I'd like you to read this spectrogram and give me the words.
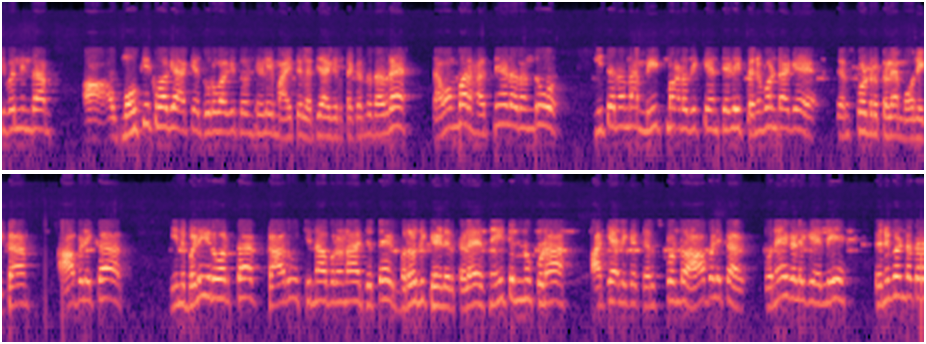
ಶಿವನಿಂದ ಮೌಖಿಕವಾಗಿ ಆಕೆ ದೂರವಾಗಿತ್ತು ಅಂತ ಹೇಳಿ ಮಾಹಿತಿ ಲಭ್ಯ ನವೆಂಬರ್ ಹದಿನೇಳರಂದು ಈತನನ್ನ ಮೀಟ್ ಮಾಡೋದಕ್ಕೆ ಅಂತ ಹೇಳಿ ಪೆನುಗೊಂಡಾಗೆ ತೆರೆಸ್ಕೊಂಡಿರ್ತಾಳೆ ಮೋನಿಕಾ. ಆ ಬಳಿಕ ಇನ್ನು ಬಳಿ ಇರುವಂತ ಕಾರು, ಚಿನ್ನಾಭರಣ ಜೊತೆ ಬರೋದಕ್ಕೆ ಹೇಳಿರ್ತಾಳೆ. ಸ್ನೇಹಿತರನ್ನು ಕೂಡ ಆಕೆ ಅಲ್ಲಿಗೆ ಕರೆಸ್ಕೊಂಡು ಆ ಬಳಿಕ ಕೊನೆ ಗಳಿಗೆಯಲ್ಲಿ ಪೆನುಗೊಂಡದ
